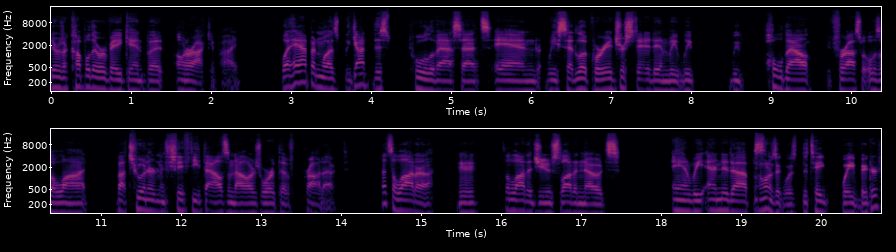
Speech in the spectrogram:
there was a couple that were vacant, but owner occupied. What happened was we got this pool of assets and we said, look, we're interested. And we, we, we pulled out for us what was a lot about two hundred and fifty thousand dollars worth of product. That's a lot of mm. it's a lot of juice, a lot of notes. And we ended up. I was like, was the tape way bigger?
